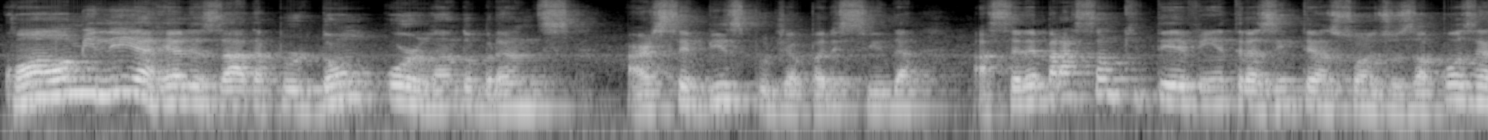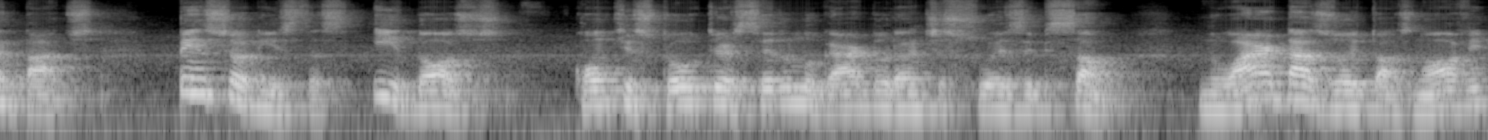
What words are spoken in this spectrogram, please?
Com a homilia realizada por Dom Orlando Brandes, arcebispo de Aparecida, a celebração que teve entre as intenções dos aposentados, pensionistas e idosos conquistou o terceiro lugar durante sua exibição. No ar das 8 às 9,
